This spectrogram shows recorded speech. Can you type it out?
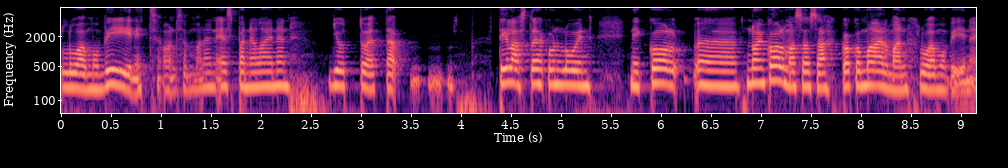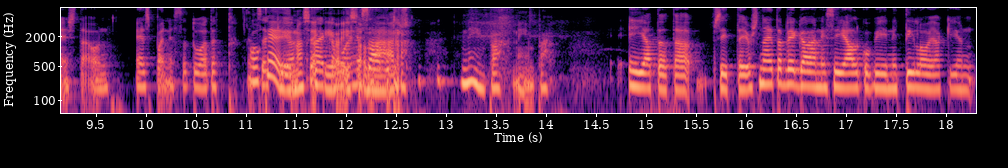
luomuviinit on semmoinen espanjalainen juttu, että tilastoja kun luin, niin kol, noin kolmasosa koko maailman luomuviineistä on Espanjassa tuotettu. Okei, okay, no sekin on iso määrä. Niinpä, niinpä. Ja tota, sitten just näitä vegaanisia alkuviinitilojakin on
